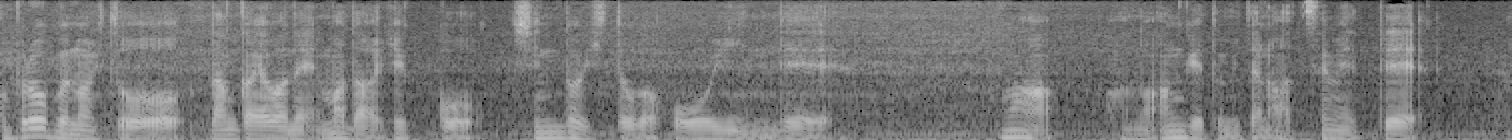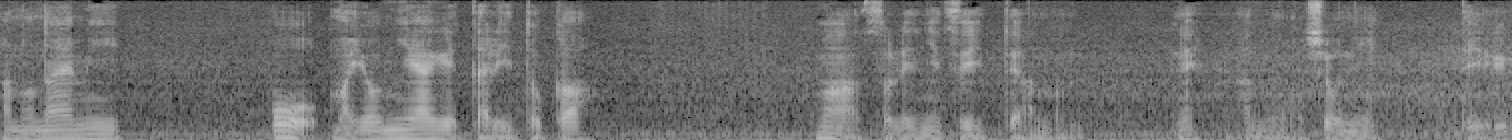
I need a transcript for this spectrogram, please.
アプローブの人段階はねまだ結構しんどい人が多いんでまああのアンケートみたいなの集めてあの悩みを、まあ、読み上げたりとかまあそれについてあのねあの承認っていう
